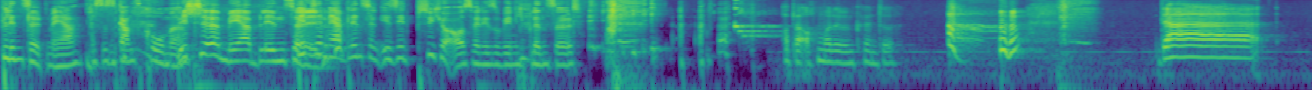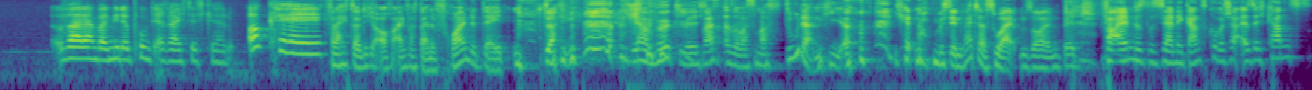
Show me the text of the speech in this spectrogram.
blinzelt mehr. Das ist ganz komisch. Bitte mehr blinzeln. Bitte mehr blinzeln. Ihr seht Psycho aus, wenn ihr so wenig blinzelt. Ob er auch modeln könnte. da war dann bei mir der Punkt erreicht, dass ich gedacht habe, okay. Vielleicht sollte ich auch einfach deine Freunde daten. Dann. Ja, wirklich. Was, also was machst du dann hier? Ich hätte noch ein bisschen weiter swipen sollen, Bitch. Vor allem, das ist ja eine ganz komische, also ich kann's,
